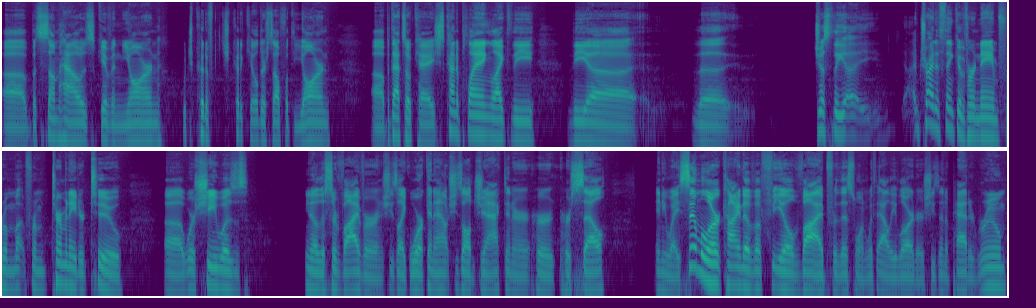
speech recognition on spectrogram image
uh, but somehow is given yarn, which could have she could have killed herself with the yarn, uh, but that's okay. She's kind of playing like the the uh, the just the uh, I'm trying to think of her name from uh, from Terminator 2 uh, where she was you know the survivor and she's like working out. She's all jacked in her her her cell. Anyway similar kind of a feel vibe for this one with Ali Larter she's in a padded room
